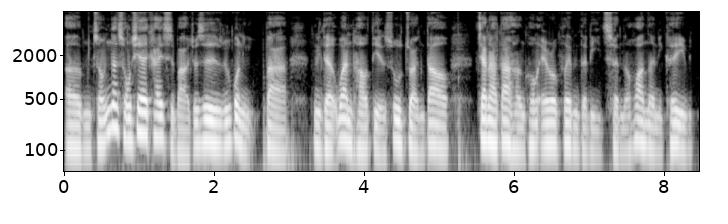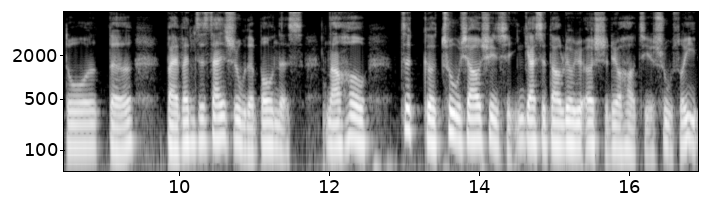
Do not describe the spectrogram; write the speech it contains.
嗯，从应该从现在开始吧，就是如果你把你的万豪点数转到加拿大航空 Aeroplan 的里程的话呢，你可以多得。百分之三十五的 bonus，然后这个促销讯息应该是到六月二十六号结束，所以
